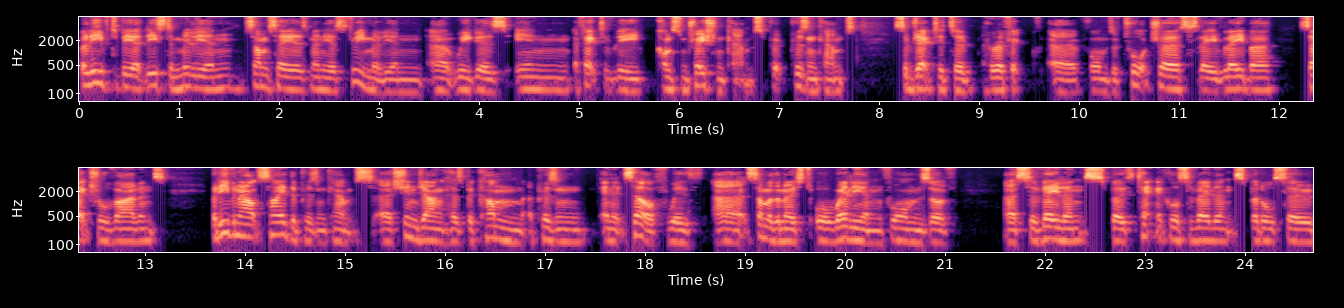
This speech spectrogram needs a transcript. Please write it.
believed to be at least a million, some say as many as three million uh, Uyghurs in effectively concentration camps, pr- prison camps, subjected to horrific uh, forms of torture, slave labor, sexual violence. But even outside the prison camps, uh, Xinjiang has become a prison in itself with uh, some of the most Orwellian forms of uh, surveillance, both technical surveillance, but also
